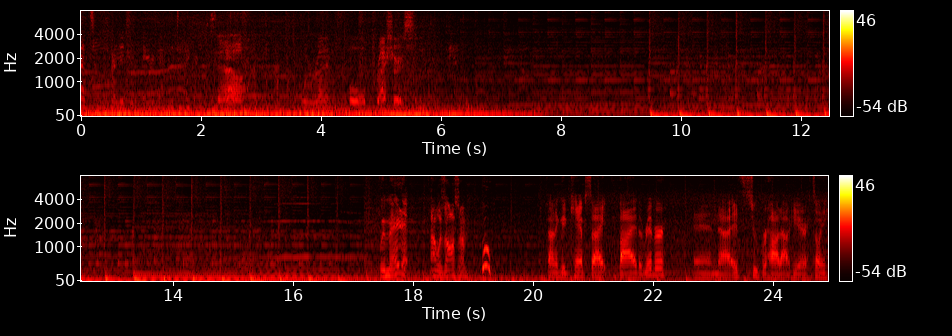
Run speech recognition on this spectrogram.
bad. Not that hard to do air down the tires. No. We're running full pressures. We made it. That was awesome. Woo! Found a good campsite by the river, and uh, it's super hot out here. It's only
